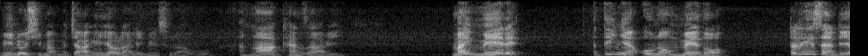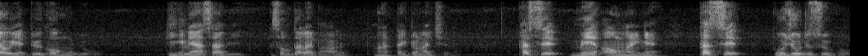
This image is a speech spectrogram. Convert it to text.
မင်းတို့ရှိမှမကြခင်ရောက်လာလိမ့်မယ်ဆိုတာကိုအငှားခံစားပြီးမိုက်မဲတဲ့အတိညာအုံတော့မဲ့တော့တလေးဆန်တယောက်ရဲ့တွေးခေါ်မှုမျိုးဒီကနေ့ကစပြီးအဆုံးသတ်လိုက်ပါလို့ငါတိုက်တွန်းလိုက်ခြင်းတယ်ဖက်စစ်မင်းအွန်လိုင်းနဲ့ဖက်စစ်ဘိုးချိုးတစုကို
